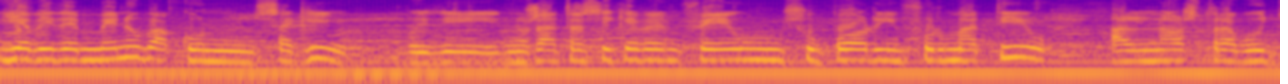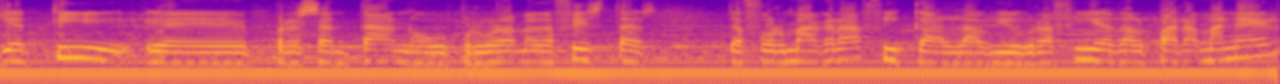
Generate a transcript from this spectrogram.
i evidentment ho va aconseguir. Vull dir, nosaltres sí que vam fer un suport informatiu al nostre butlletí eh, presentant o programa de festes de forma gràfica la biografia del pare Manel,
